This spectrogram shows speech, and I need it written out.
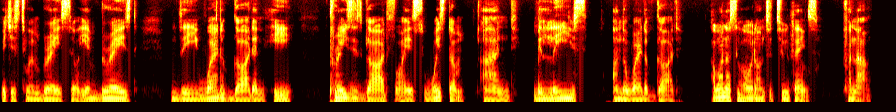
which is to embrace. So he embraced the word of God and he praises God for his wisdom and believes on the word of God. I want us to hold on to two things for now.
